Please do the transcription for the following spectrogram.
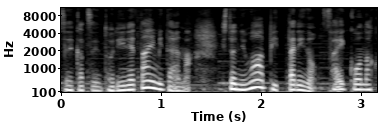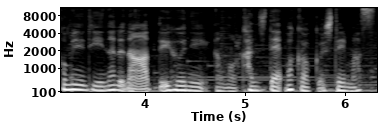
生活に取り入れたいみたいな人にはぴったりの最高なコミュニティになるなっていうふうにあの感じてワクワクしています。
